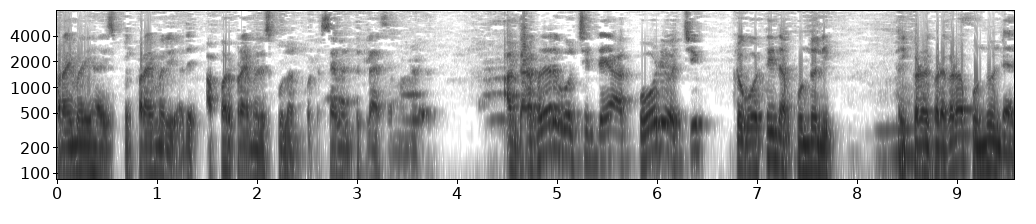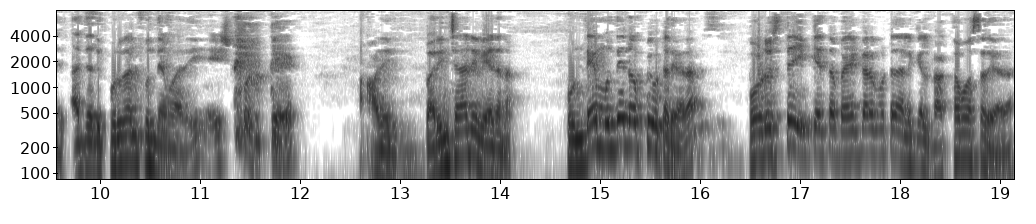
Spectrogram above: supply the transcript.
ప్రైమరీ హై స్కూల్ ప్రైమరీ అదే అప్పర్ ప్రైమరీ స్కూల్ అనుకుంటా సెవెంత్ క్లాస్ ఏమన్నాడు ఆ గడప దగ్గర కూర్చుంటే ఆ కోడి వచ్చి ఇట్లా కొట్టింది ఆ పుండుని. ఇక్కడ ఇక్కడ పుండు ఉండేది అది. అది పురుగు అనుకుందేమో అది. వేసి కొడితే అది భరించడానికి వేదన. పుండే ముందే నొప్పి ఉంటది కదా. పొడిస్తే ఇంకెంత భయంకరంగా ఉంటుంది వాళ్ళకి రక్తం వస్తుంది కదా.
